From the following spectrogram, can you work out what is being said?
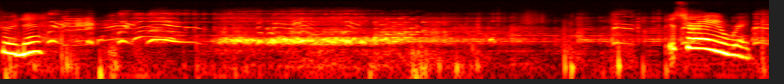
Şöyle. Pissarayrik.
